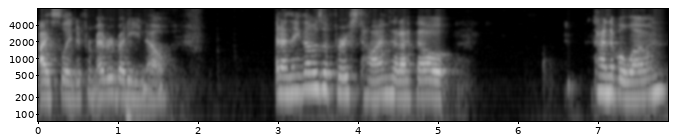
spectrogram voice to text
isolated from everybody you know. And I think that was the first time that I felt kind of alone,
